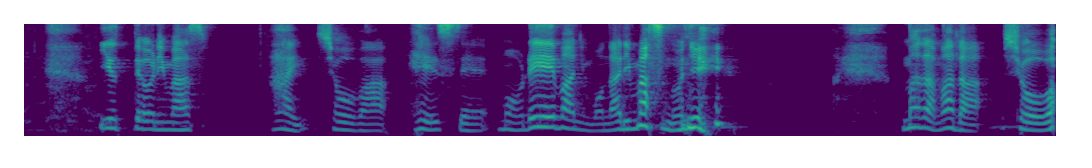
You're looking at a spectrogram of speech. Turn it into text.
言っております。はい。昭和平成もう令和にもなりますのにまだまだ昭和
